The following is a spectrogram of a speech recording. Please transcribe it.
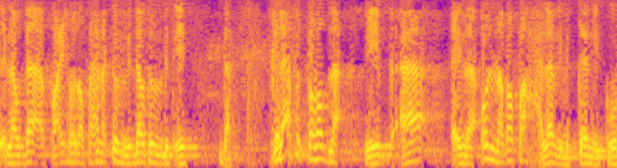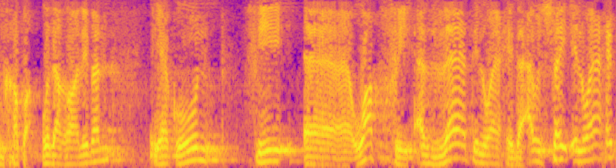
لو ده صحيح وده صحيح إنك تثبت ده وتثبت إيه؟ ده. خلاف التضاد لا. يبقى إذا قلنا ده صح لازم الثاني يكون خطأ. وده غالبا يكون في آه وصف الذات الواحدة أو الشيء الواحد.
